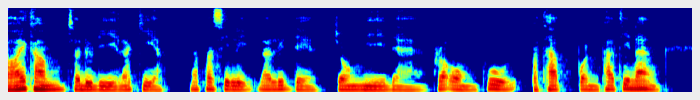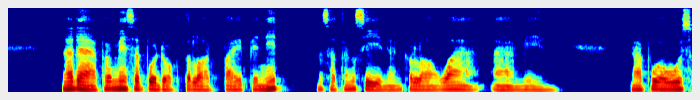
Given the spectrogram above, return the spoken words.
อให้คำสดุดีและเกียรติและพระสิริและฤทธิเดชจงมีแด่พระองค์ผู้ประทับบนพระที่นั่งและแด่พระเมสสโปดกตลอดไปเป็นนิจพระสัตว์ทั้งสี่นั้นก็ร้องว่าอาเมนนะผู้อาวุโส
